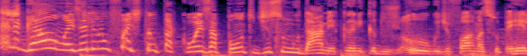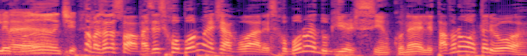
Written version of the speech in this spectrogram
é legal, mas ele não faz tanta coisa a ponto disso mudar a mecânica do jogo de forma super relevante. Não, mas olha só, mas esse robô não é de agora, esse robô não é do Gear 5, né? Ele tava no anterior.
